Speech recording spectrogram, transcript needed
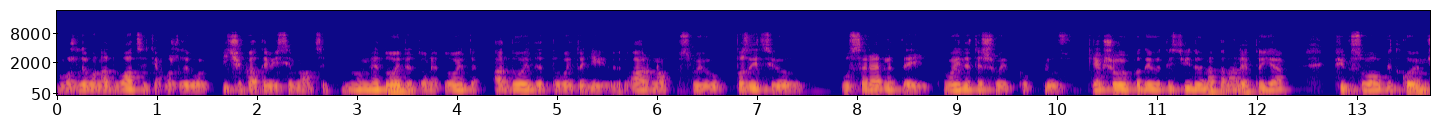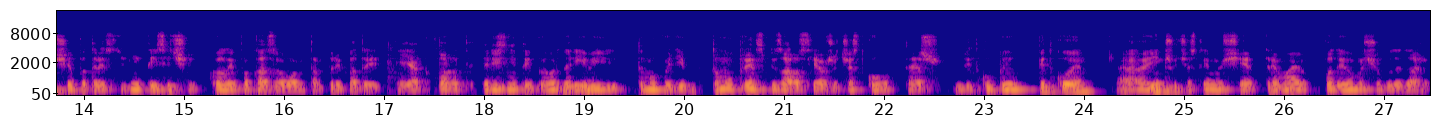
можливо, на 20, а можливо, і чекати 18. Ну не дойде, то не дойде. А дойде, то ви тоді гарно свою позицію усередните і вийдете швидко в плюс. Якщо ви подивитесь відео на каналі, то я фіксував біткоін ще по 31 тисячі, коли показував вам там приклади, як ставити різні типи ордерів і тому подібне. Тому, в принципі, зараз я вже частково теж відкупив біткоін, а іншу частину ще тримаю. Подивимося, що буде далі.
